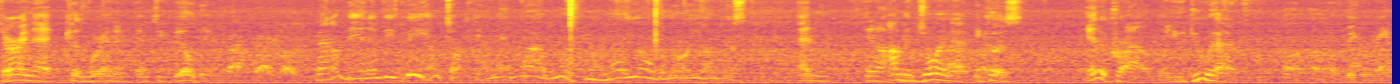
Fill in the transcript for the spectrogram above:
during that, because we're in an empty building, man, I'm being MVP. I'm talking, man, wow, look, you man, you don't belong, you know, I'm just, and, you know, I'm enjoying that because in a crowd, when you do have a, a, a big arena,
